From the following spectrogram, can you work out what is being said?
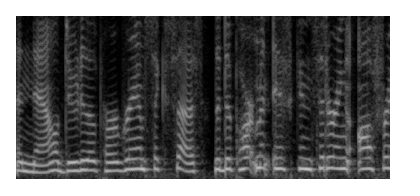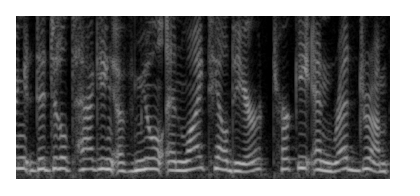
And now, due to the program's success, the department is considering offering digital tagging of mule and whitetail deer, turkey, and red drum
